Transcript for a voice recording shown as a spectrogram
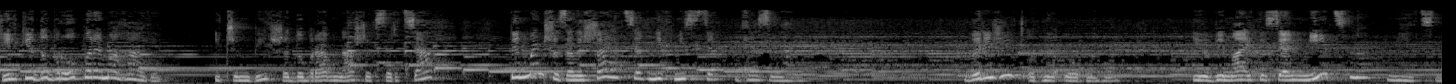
Тільки добро перемагає, і чим більше добра в наших серцях, тим менше залишається в них місця для зла. Бережіть одне одного і обіймайтеся міцно, міцно.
